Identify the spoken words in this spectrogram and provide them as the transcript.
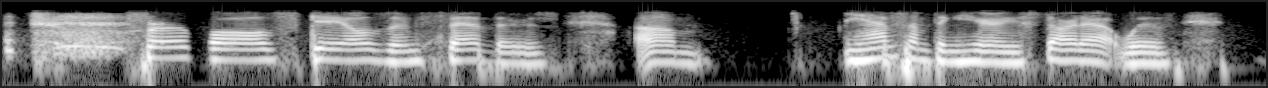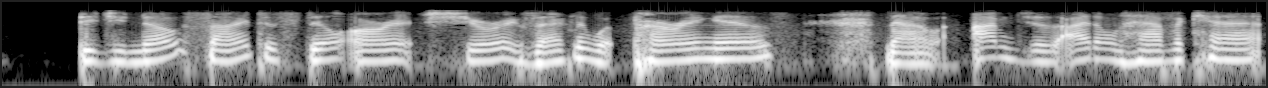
Fur balls, scales, and feathers. Um, you have something here. You start out with, did you know scientists still aren't sure exactly what purring is? Now, I'm just I don't have a cat,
